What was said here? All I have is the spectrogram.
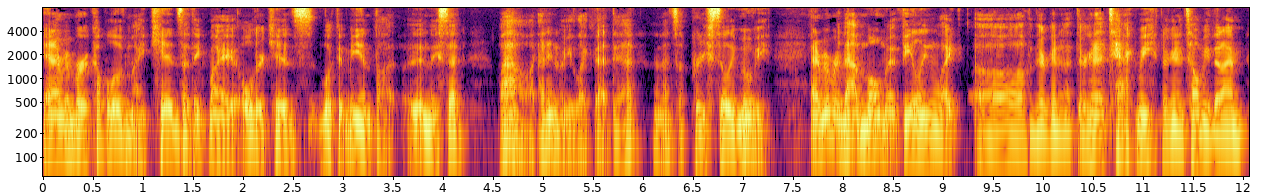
And I remember a couple of my kids, I think my older kids looked at me and thought, and they said, wow, I didn't know you like that, dad. That's a pretty silly movie. And I remember that moment feeling like, oh, they're gonna they're gonna attack me. They're gonna tell me that I'm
